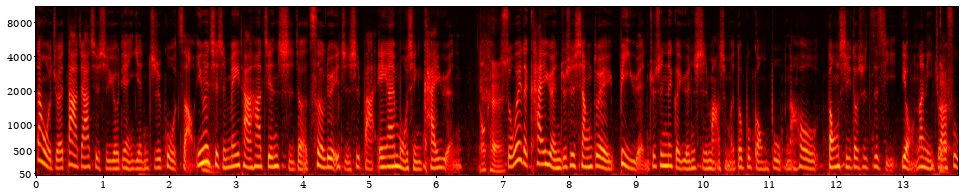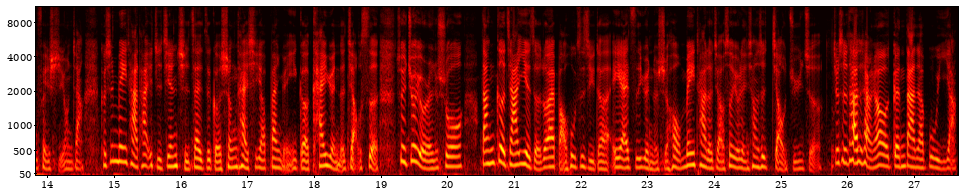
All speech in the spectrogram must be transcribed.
但我觉得大家其实有点言之过早，因为其实 Meta 它坚持的策略一直是把 AI 模型开源。OK，所谓的开源就是相对闭源，就是那个原始码什么都不公布，然后东西都是自己用，那你就要付费使用这样。可是 Meta 它一直坚持在这个生态系要扮演一个开源的角色，所以就有人说，当各家业者都在保护自己的 AI 资源的时候，Meta 的角色有点像是搅局者，就是他想要跟大家不一样。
